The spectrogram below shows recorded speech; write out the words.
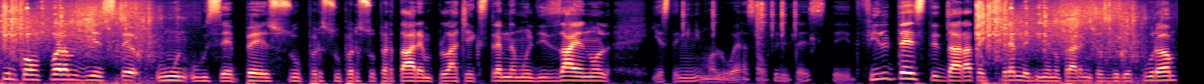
Kill Confirmed este un USP super, super, super tare, îmi place extrem de mult designul. Este minimal wear sau field tested? Field tested, dar arată extrem de bine, nu prea are nicio zgârietură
